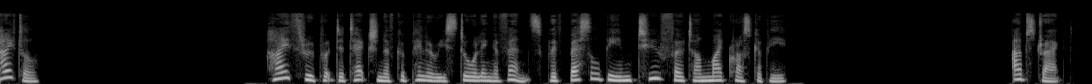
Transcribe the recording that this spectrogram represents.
Title High throughput detection of capillary stalling events with Bessel beam 2 photon microscopy. Abstract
